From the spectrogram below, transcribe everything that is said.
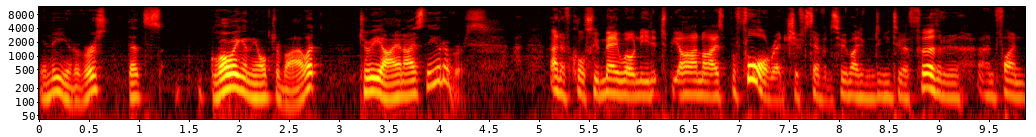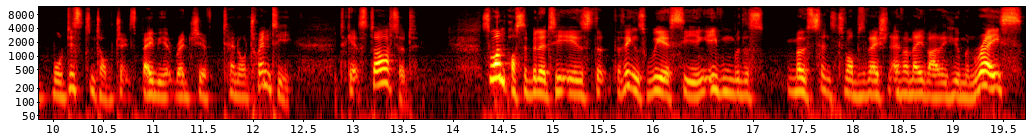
in the universe that's glowing in the ultraviolet to reionize the universe. And of course, we may well need it to be ionized before redshift 7, so we might even need to go further and find more distant objects, maybe at redshift 10 or 20, to get started. So one possibility is that the things we are seeing, even with the most sensitive observation ever made by the human race,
